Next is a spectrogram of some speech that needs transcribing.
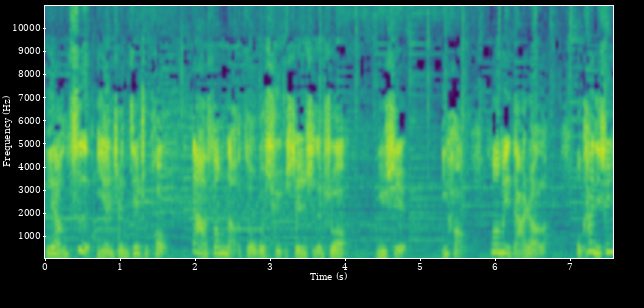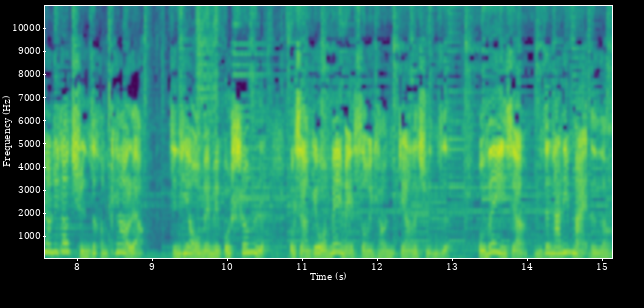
两次眼神接触后，大方的走过去，绅士的说：“女士，你好，冒昧打扰了。我看你身上这条裙子很漂亮，今天我妹妹过生日，我想给我妹妹送一条你这样的裙子。我问一下，你在哪里买的呢？”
